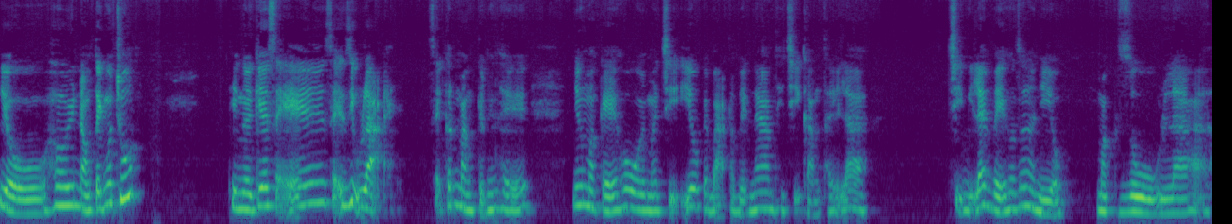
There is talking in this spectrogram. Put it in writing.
kiểu, hơi nóng tính một chút thì người kia sẽ sẽ dịu lại, sẽ cân bằng kiểu như thế. Nhưng mà cái hồi mà chị yêu cái bạn ở Việt Nam thì chị cảm thấy là chị bị lép vế hơn rất là nhiều. Mặc dù là,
